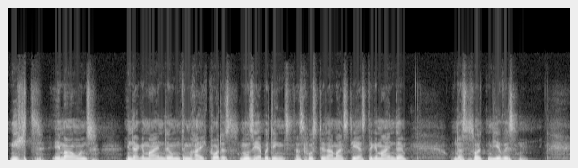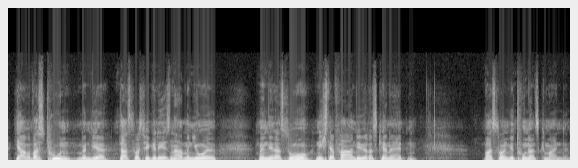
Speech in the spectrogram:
nicht immer und in der Gemeinde und im Reich Gottes nur sehr bedingt. Das wusste damals die erste Gemeinde und das sollten wir wissen. Ja, aber was tun, wenn wir das, was wir gelesen haben in Joel, wenn wir das so nicht erfahren, wie wir das gerne hätten? Was sollen wir tun als Gemeinde?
